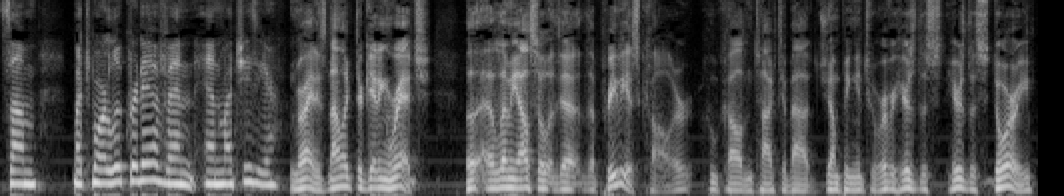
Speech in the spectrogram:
some much more lucrative and, and much easier. Right. It's not like they're getting rich. Uh, let me also the the previous caller who called and talked about jumping into a river. Here's the here's the story.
